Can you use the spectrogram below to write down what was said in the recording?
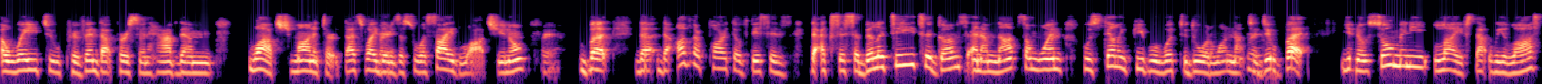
a way to prevent that person, have them watch, monitor. That's why there Right. is a suicide watch, you know Right. but the the other part of this is the accessibility to guns and i'm not someone who's telling people what to do or what not to do but you know so many lives that we lost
